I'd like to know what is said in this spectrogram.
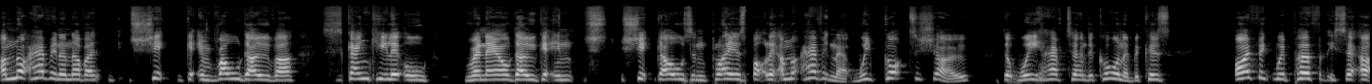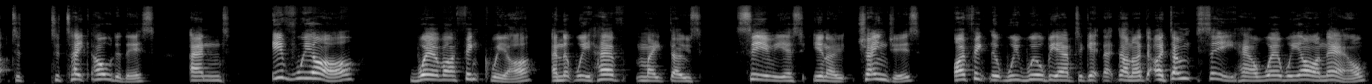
I'm not having another shit getting rolled over, skanky little Ronaldo getting sh- shit goals and players bottling. I'm not having that. We've got to show that we have turned a corner because I think we're perfectly set up to to take hold of this and if we are where I think we are, and that we have made those serious, you know, changes, I think that we will be able to get that done. I, I don't see how where we are now,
